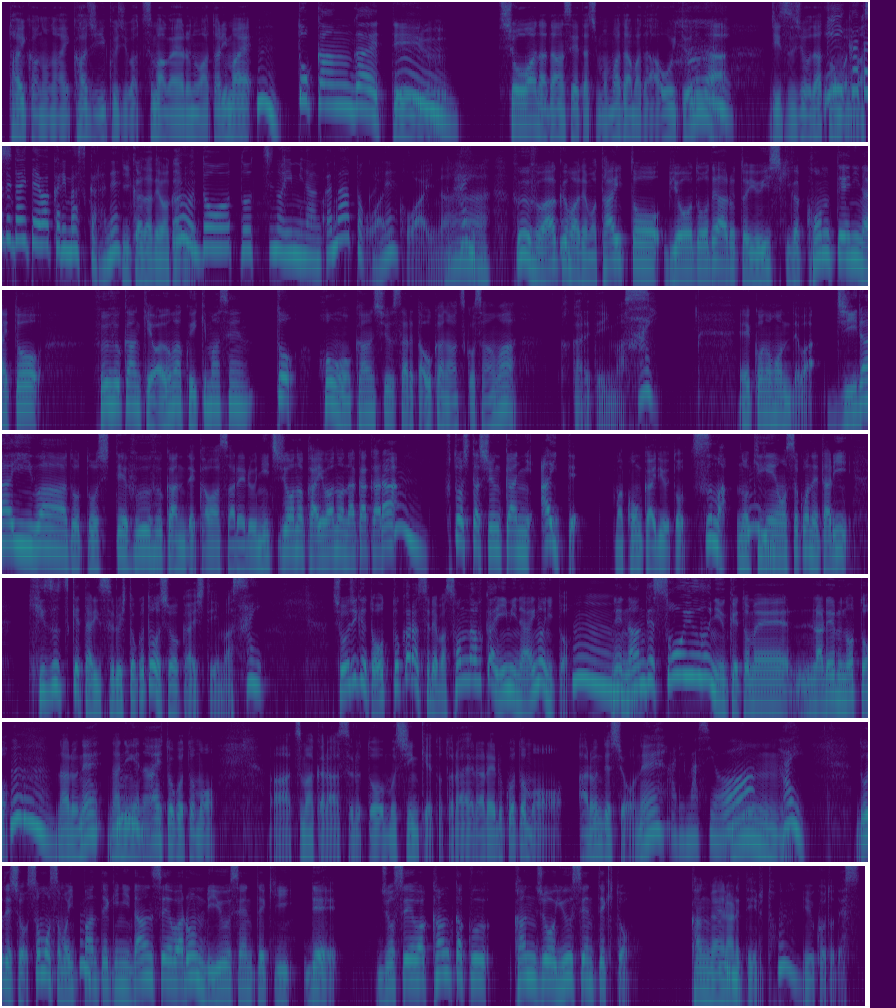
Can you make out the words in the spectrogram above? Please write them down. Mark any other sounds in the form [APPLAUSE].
対価のない家事育児は妻がやるのは当たり前うん、と考えているうん。昭和な男性たちもまだまだ多いというのがはい。実情だと言い思います。方で大体わかりますからね。言い方でわかる、うん、どうどっちの意味なんかなとか怖いね怖いな、は夫婦はあくまでも対等平等であるという意識が根底にないと夫婦関係はうまくいきませんと本を監修された岡野敦子さんは書かれています、はいえーこの本では地雷ワードとして夫婦間で交わされる日常の会話の中から、うん。ふとした瞬間に相手、まあ、今回で言うと妻の機嫌を損ねたり、傷つけたりする一言を紹介しています、はい、正直言うと夫からすればそんな深い意味ないのにと、うん。ね、なんでそういうふうに受け止められるのとうん。なるね。何気ない一言も、あー妻からすると無神経と捉えられることもあるんでしょうね。ありますよ、うん。はい。どうでしょう？そもそも一般的に男性は論理優先的で女性は感覚感情優先的と考えられているとうん。いうことです。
